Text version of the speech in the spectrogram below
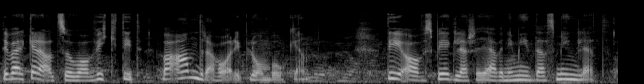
Det verkar alltså vara viktigt vad andra har i plånboken. Det avspeglar sig även i middagsminglet.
